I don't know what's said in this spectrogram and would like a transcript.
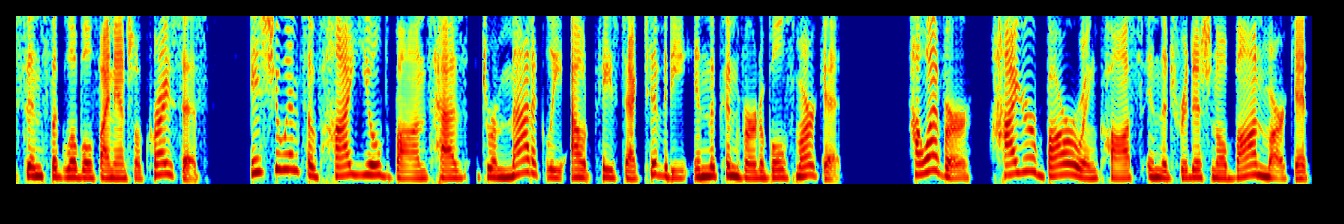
Since the global financial crisis, issuance of high yield bonds has dramatically outpaced activity in the convertibles market. However, higher borrowing costs in the traditional bond market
